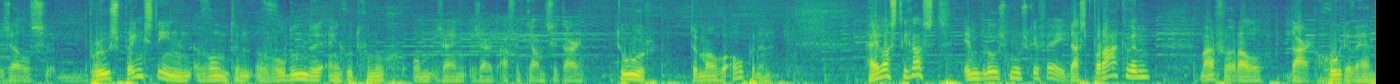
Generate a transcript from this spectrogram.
zelfs Bruce Springsteen vonden voldoende en goed genoeg om zijn Zuid-Afrikaanse tour te mogen openen. Hij was te gast in Bluesmoose Café. Daar spraken we hem, maar vooral daar hoorden we hem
